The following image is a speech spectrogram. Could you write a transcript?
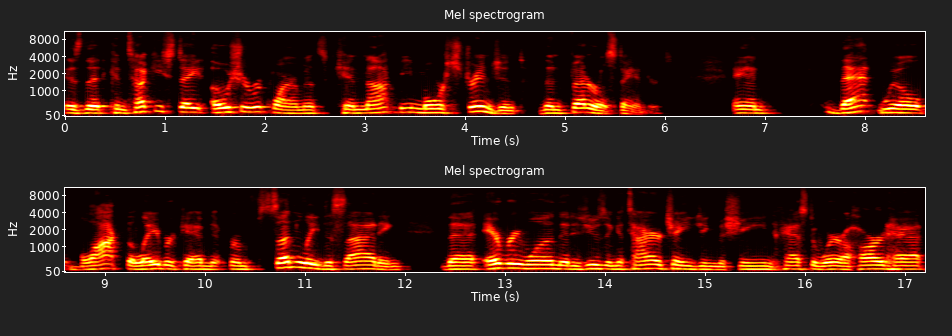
is that Kentucky state OSHA requirements cannot be more stringent than federal standards. And that will block the labor cabinet from suddenly deciding that everyone that is using a tire changing machine has to wear a hard hat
